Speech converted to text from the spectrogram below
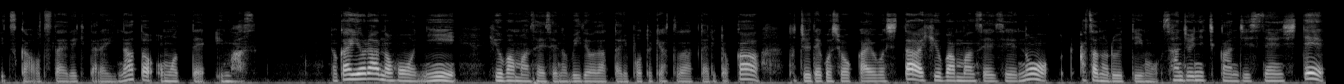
いつかお伝えできたらいいなと思っています。概要欄の方にヒューバンマン先生のビデオだったりポッドキャストだったりとか途中でご紹介をしたヒューバンマン先生の朝のルーティンを30日間実践して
